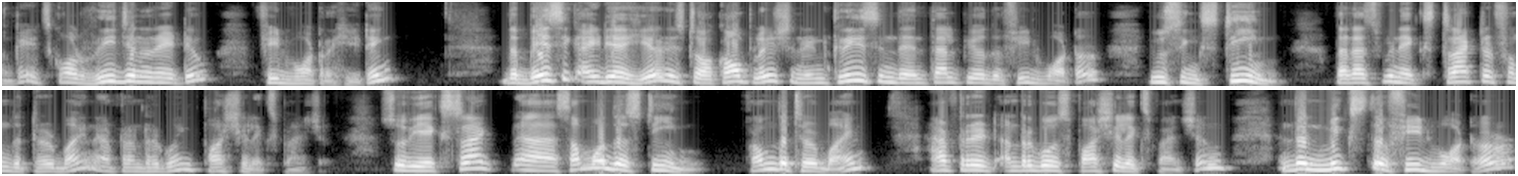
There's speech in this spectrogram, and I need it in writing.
okay it is called regenerative feed water heating. The basic idea here is to accomplish an increase in the enthalpy of the feed water using steam that has been extracted from the turbine after undergoing partial expansion. So, we extract uh, some of the steam from the turbine after it undergoes partial expansion and then mix the feed water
